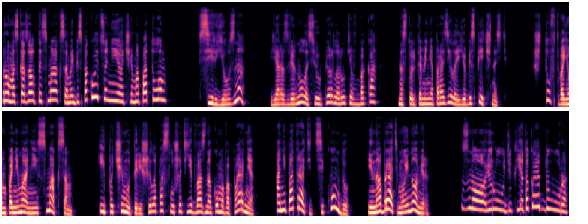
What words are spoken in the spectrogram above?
Рома сказал, ты с Максом, и беспокоиться не о чем, а потом...» «Серьезно?» Я развернулась и уперла руки в бока, настолько меня поразила ее беспечность. Что в твоем понимании с Максом? И почему ты решила послушать едва знакомого парня, а не потратить секунду и набрать мой номер? Знаю, Рудик, я такая дура.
